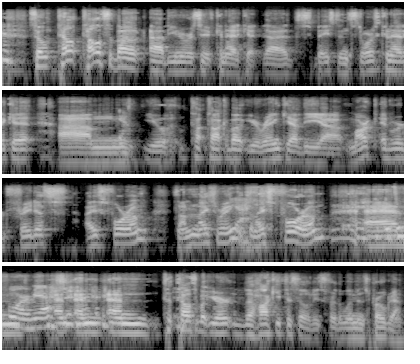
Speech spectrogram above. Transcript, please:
so tell tell us about uh, the University of Connecticut. Uh, it's based in Storrs, Connecticut. Um, yeah. You t- talk about your rink. You have the uh, Mark Edward Freitas Ice Forum. It's not a nice rink. Yes. It's a nice forum. And, it's a forum, yes. and and, and t- tell us about your the hockey facilities for the women's program.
